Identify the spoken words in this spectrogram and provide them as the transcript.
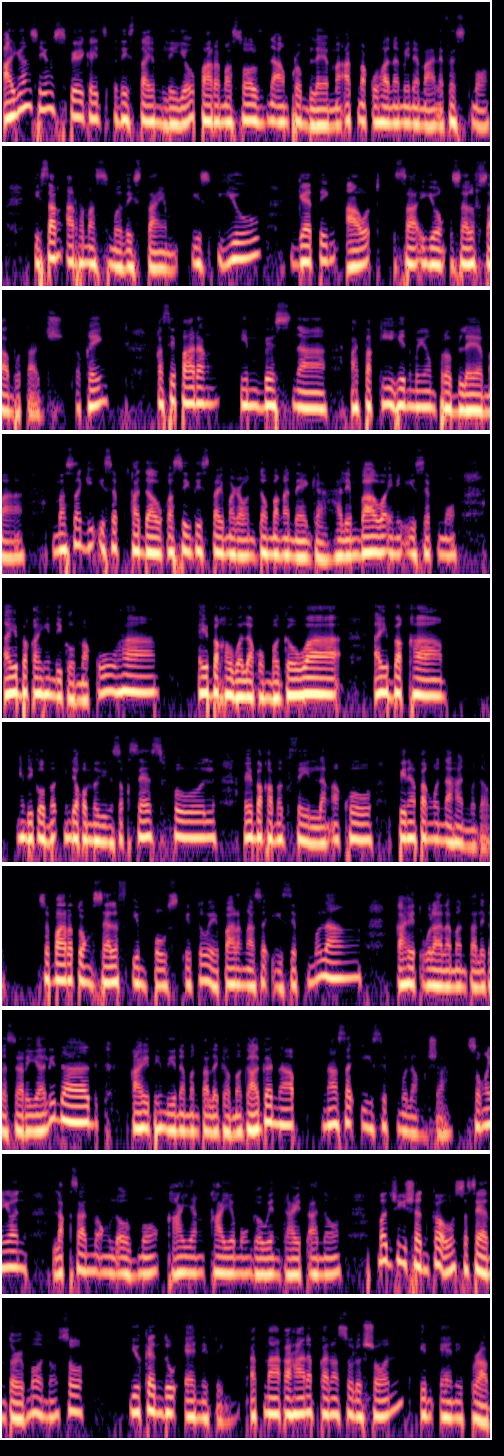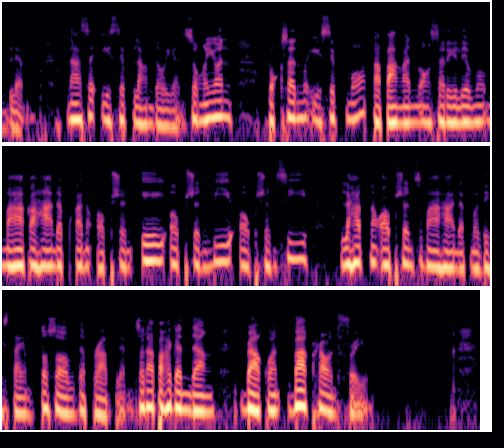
Ayon sa yung spirit guides this time, Leo, para ma-solve na ang problema at makuha na mina-manifest mo, isang armas mo this time is you getting out sa iyong self-sabotage. Okay? Kasi parang imbes na atakihin mo yung problema, mas nag-iisip ka daw kasi this time around ng mga nega. Halimbawa, iniisip mo, ay baka hindi ko makuha, ay baka wala akong magawa, ay baka hindi ko hindi ako maging successful, ay baka mag-fail lang ako, pinapangunahan mo daw. So para tong self-imposed ito eh, parang nasa isip mo lang, kahit wala naman talaga sa realidad, kahit hindi naman talaga magaganap, nasa isip mo lang siya. So ngayon, laksan mo ang loob mo, kayang-kaya mong gawin kahit ano. Magician ka oh, sa center mo, no? So you can do anything at makahanap ka ng solusyon in any problem. Nasa isip lang daw yan. So ngayon, buksan mo isip mo, tapangan mo ang sarili mo, makakahanap ka ng option A, option B, option C, lahat ng options mahahanap mo this time to solve the problem. So napakagandang background for you.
